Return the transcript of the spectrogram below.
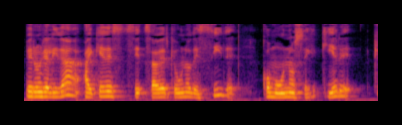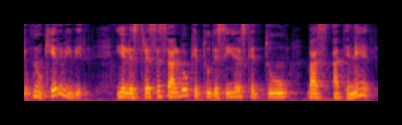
Pero en realidad hay que saber que uno decide cómo uno se quiere, que uno quiere vivir. Y el estrés es algo que tú decides que tú vas a tener.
